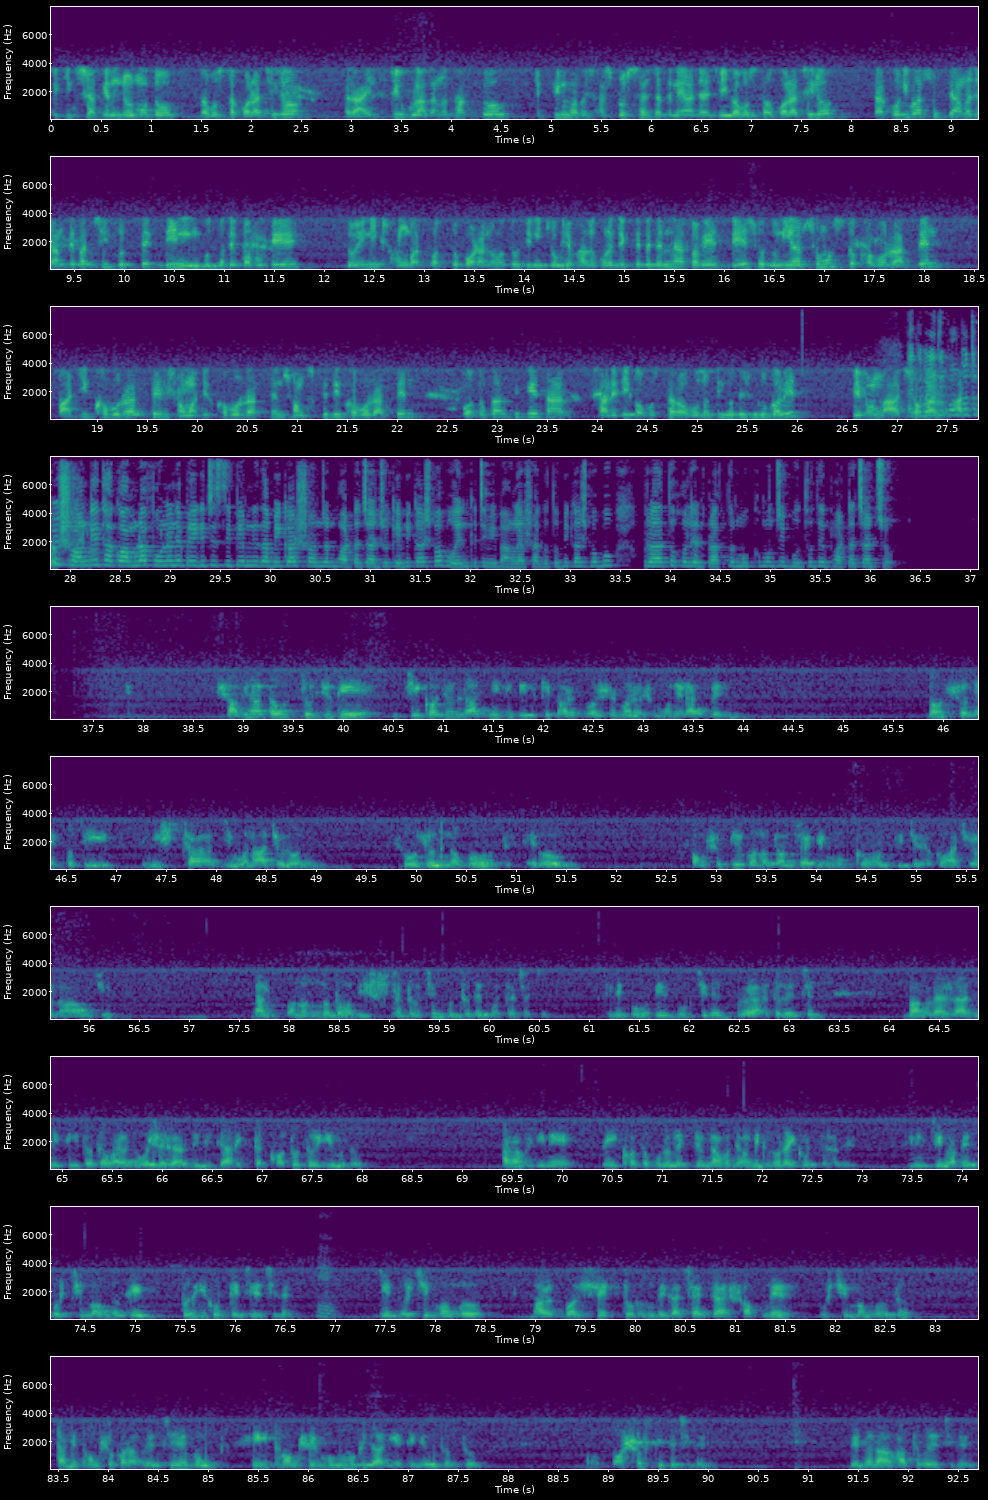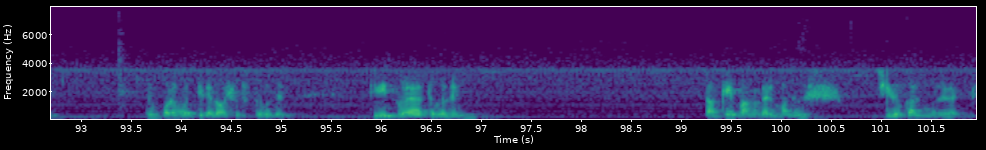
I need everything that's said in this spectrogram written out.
চিকিৎসা কেন্দ্রের মতো ব্যবস্থা করা ছিল। রাইলস টিউব লাগানো থাকতো, কৃত্রিমভাবে শ্বাস প্রশ্বাস যাতে নেওয়া যায় সেই ব্যবস্থাও করা ছিল। তার পরিবার সূত্রে আমরা জানতে পারছি, প্রত্যেক দিন বুদ্ধদেব বাবুকে দৈনিক সংবাদপত্র পড়ানো হতো। তিনি চোখে ভালো করে দেখতে পেতেন না। তবে দেশ ও দুনিয়ার সমস্ত খবর রাখতেন, পার্টির খবর রাখতেন, সমাজের খবর রাখতেন, সংস্কৃতির খবর রাখতেন। গতকাল থেকে তার শারীরিক অবস্থার অবনতি হতে শুরু করে। এবং আজ সকাল তুমি সঙ্গেই থাকো। আমরা ফোন লাইনে পেয়ে গেছি সিপিএম নেতা বিকাশ রঞ্জন ভট্টাচার্যকে বিকাশ বাবু? এনকে টিভি বাংলায় স্বাগত। বিকাশ বাবু প্রয়াত হলেন প্রাক্তন মুখ্যমন্ত্রী বুদ্ধদেব ভট্টাচার্য। স্বাধীনতা উত্তর যুগে যে কজন রাজনীতিবিদকে ভারতবর্ষের মানুষ মনে রাখবেন দর্শনের প্রতি নিষ্ঠা জীবন আচরণ সৌজন্যবোধ এবং সংসদীয় গণতন্ত্রের একজন মুখ্যমন্ত্রী যেরকম আচরণ হওয়া উচিত তার অনন্যতম দৃষ্টান্ত হচ্ছেন বুদ্ধদেব ভট্টাচার্য। তিনি বহুদিন ভুগছিলেন প্রয়াত হয়েছেন। বাংলার রাজনীতি তথা ভারতবর্ষের রাজনীতিতে আরেকটা ক্ষত তৈরি হলো। আগামী দিনে এই ক্ষত পূরণের জন্য আমাদের অনেক লড়াই করতে হবে। তিনি যেভাবে পশ্চিমবঙ্গকে তৈরি করতে চেয়েছিলেন যে পশ্চিমবঙ্গ ভারতবর্ষের তরুণদের কাছে একটা স্বপ্নের পশ্চিমবঙ্গ হতো তাকে ধ্বংস করা হয়েছে এবং সেই ধ্বংসের মুখোমুখি দাঁড়িয়ে তিনি অত্যন্ত অস্বস্তিতে ছিলেন বেদনাঘাত হয়েছিলেন এবং পরবর্তীকালে অসুস্থ হলেন। তিনি প্রয়াত হলেন। তাকে বাংলার মানুষ চিরকাল মনে রাখবে।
